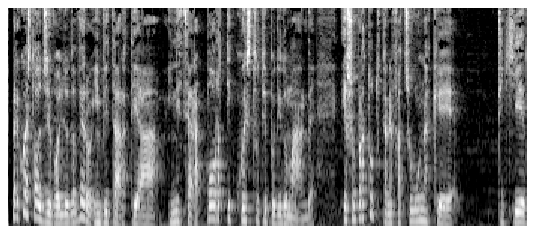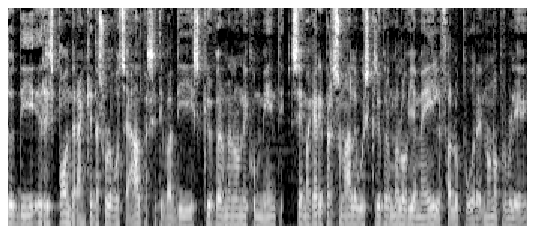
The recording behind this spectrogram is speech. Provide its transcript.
Per questo oggi voglio davvero invitarti a iniziare a porti questo tipo di domande e soprattutto te ne faccio una che ti chiedo di rispondere anche da sola voce alta, se ti va di scrivermelo nei commenti, se magari personale vuoi scrivermelo via mail, fallo pure, non ho problemi.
